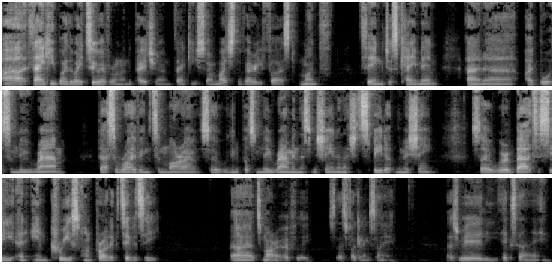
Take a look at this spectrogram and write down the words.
Uh, thank you, by the way, to everyone on the Patreon. Thank you so much. The very first month thing just came in, and uh, I bought some new RAM. That's arriving tomorrow. So we're going to put some new RAM in this machine, and that should speed up the machine. So we're about to see an increase on productivity uh, tomorrow, hopefully. So that's fucking exciting. That's really exciting.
